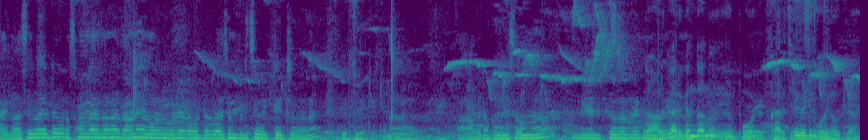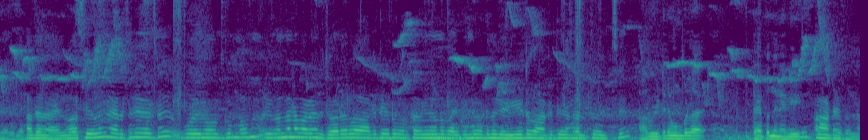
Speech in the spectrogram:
അയൽവാസികളായിട്ട് പ്രശ്നം ഉണ്ടായ സമയത്താണ് ഞങ്ങൾ ഇവിടെ ഇടപെട്ട് പ്രാവശ്യം പിടിച്ച് വെട്ടിയിട്ടിരുന്നത് പിടിച്ചു പിന്നെ പോലീസ് വന്ന് ആൾക്കാർക്ക് എന്താന്ന് പോയി കരച്ചിൽ കേട്ടിട്ട് പോയി നോക്കി ആൾക്കാരല്ലേ അതെ അയൽവാസികൾ കരച്ചിലായിട്ട് പോയി നോക്കുമ്പം ഇവൻ തന്നെ പറയുന്നത് ചോരയുള്ള വാക്കത്തിയായിട്ട് പുറത്തിറങ്ങി വന്ന് പൈപ്പിന്റെ വീട്ടിൽ നിന്ന് കഴുകിയിട്ട് വാക്കത്തിയ സ്ഥലത്ത് വെച്ച് ആ വീട്ടിന് മുമ്പുള്ള ടൈപ്പ് തന്നെ കഴുകി ആ ടൈപ്പെണ്ണ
